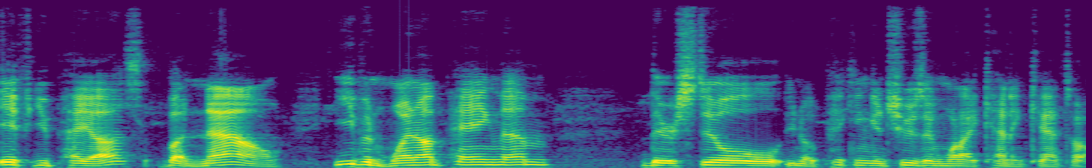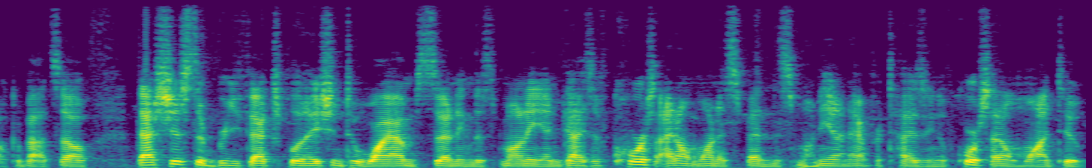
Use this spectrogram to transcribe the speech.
if you pay us, but now, even when I'm paying them, they're still, you know, picking and choosing what I can and can't talk about. So that's just a brief explanation to why I'm spending this money. And guys, of course I don't want to spend this money on advertising. Of course I don't want to.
